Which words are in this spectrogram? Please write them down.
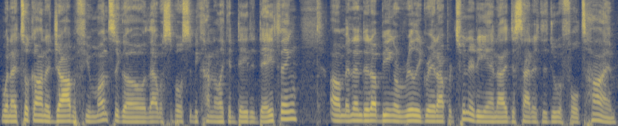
when I took on a job a few months ago that was supposed to be kind of like a day to day thing, um, it ended up being a really great opportunity, and I decided to do it full time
